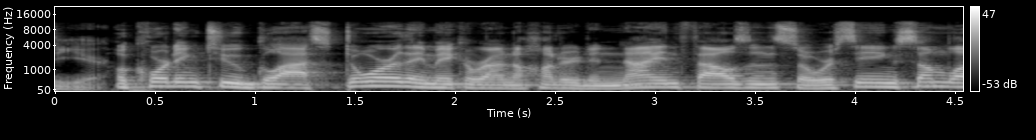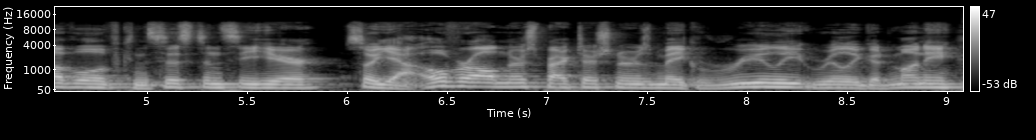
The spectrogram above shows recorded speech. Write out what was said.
a year. According to Glassdoor, they make around 109,000. So we're seeing some level of consistency here. So yeah, overall nurse practitioners make really, really good money.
